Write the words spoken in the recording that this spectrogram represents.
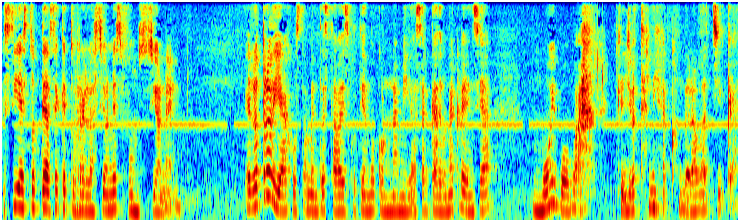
si esto te hace que tus relaciones funcionen. El otro día justamente estaba discutiendo con una amiga acerca de una creencia muy boba que yo tenía cuando era más chica.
